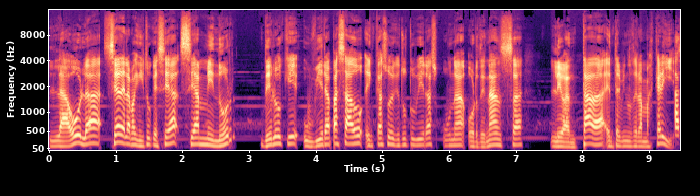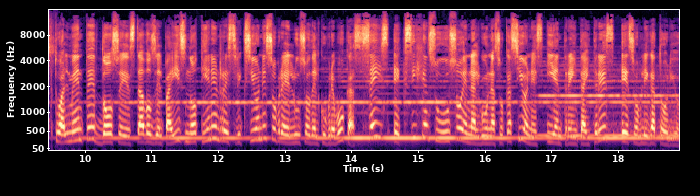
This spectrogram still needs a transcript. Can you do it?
la ola, sea de la magnitud que sea, sea menor de lo que hubiera pasado en caso de que tú tuvieras una ordenanza levantada en términos de las mascarillas. Actualmente, 12 estados del país no tienen restricciones sobre el uso del cubrebocas. 6 exigen su uso en algunas ocasiones y en 33 es obligatorio.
